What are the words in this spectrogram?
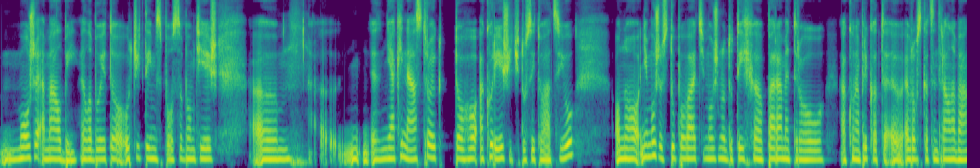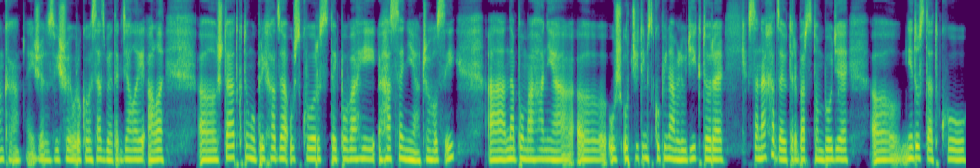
môže a mal by, lebo je to určitým spôsobom tiež ehm, nejaký nástroj toho, ako riešiť tú situáciu ono nemôže vstupovať možno do tých eh, parametrov, ako napríklad eh, Európska centrálna banka, že zvyšuje úrokové sázby a tak ďalej, ale eh, štát k tomu prichádza už skôr z tej povahy hasenia čohosi a napomáhania už určitým skupinám ľudí, ktoré sa nachádzajú treba v tom bode nedostatku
